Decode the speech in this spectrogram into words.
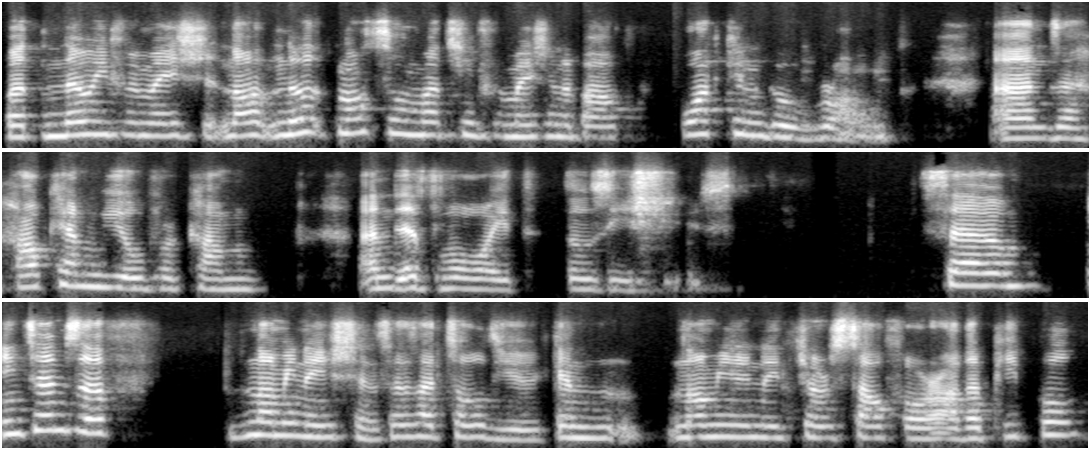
but no information, not, not, not so much information about what can go wrong and how can we overcome and avoid those issues. So in terms of nominations, as I told you, you can nominate yourself or other people.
